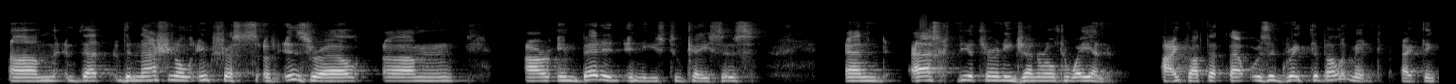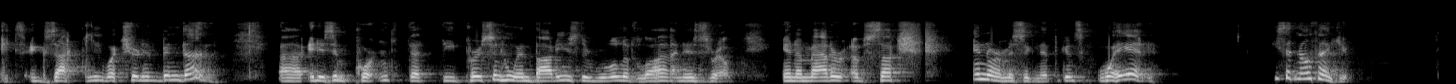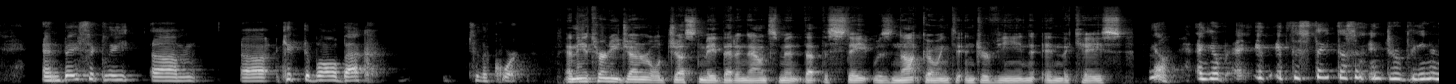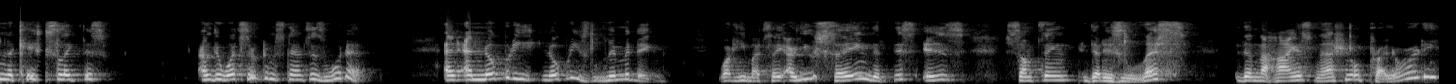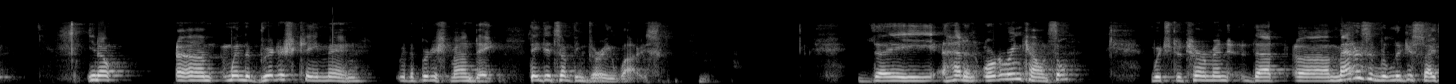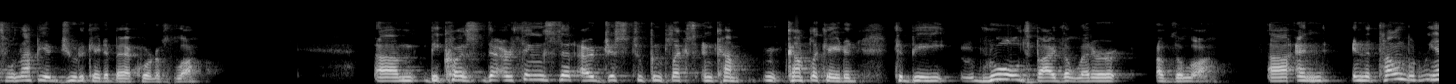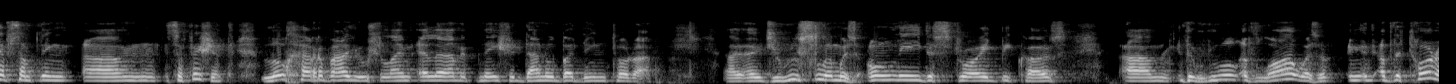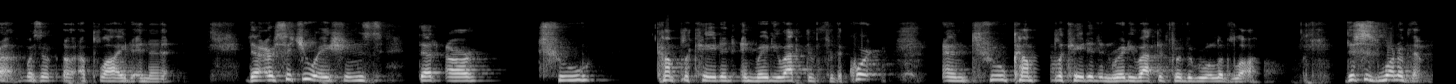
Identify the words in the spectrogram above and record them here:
um, that the national interests of Israel um, are embedded in these two cases and asked the attorney general to weigh in. I thought that that was a great development. I think it's exactly what should have been done uh, it is important that the person who embodies the rule of law in Israel in a matter of such enormous significance weigh in. He said, no, thank you. And basically um, uh, kicked the ball back to the court. And the Attorney General just made that announcement that the state was not going to intervene in the case. Yeah. And you know, if, if the state doesn't intervene in a case like this, under what circumstances would it? and and nobody nobody's limiting what he might say. Are you saying that this is something that is less than the highest national priority? You know, um, when the British came in with the British mandate, they did something very wise. They had an ordering council which determined that uh, matters of religious sites will not be adjudicated by a court of law. Um, because there are things that are just too complex and com- complicated to be ruled by the letter of the law. Uh, and in the Talmud, we have something um, sufficient. Lo charva Yerushalayim ela mipnei badin Torah. Uh, uh, Jerusalem was only destroyed because um, the rule of law was a, of the Torah was a, applied in it. There are situations that are too complicated and radioactive for the court, and too complicated and radioactive for the rule of law. This is one of them.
